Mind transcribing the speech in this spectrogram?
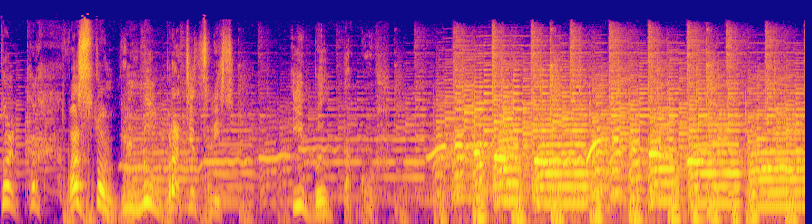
Только хвостом вильнул братец лис и был таков. Thank you.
